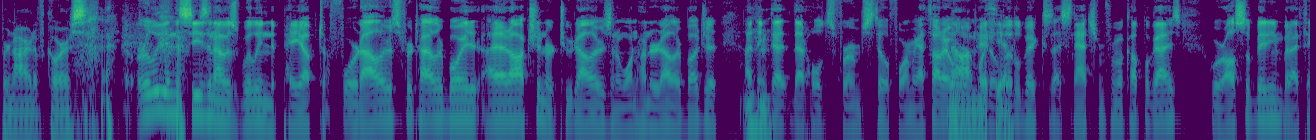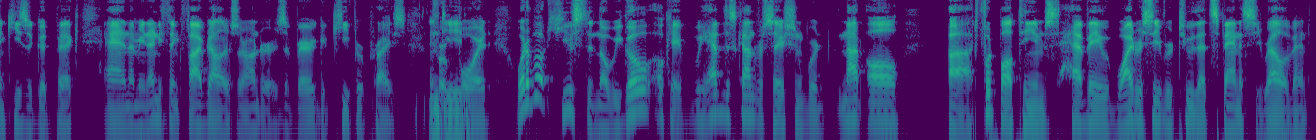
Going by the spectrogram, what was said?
Bernard, of course. Early in the season, I was willing to pay up to four dollars for Tyler Boyd at, auction, or two dollars and a one hundred dollar budget. I think that that holds firm still for me. I thought I Mm-hmm. No, overpaid a you. little bit because I snatched him from a couple guys who were also bidding, but I think he's a good pick. And I mean, anything five dollars or under is a very good keeper price Indeed. for Boyd. What about Houston though? We go okay. We have this conversation We're not all uh, football teams have a wide receiver too that's fantasy relevant,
